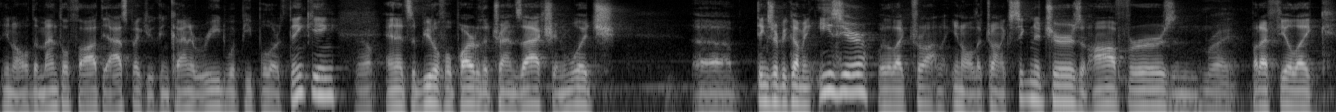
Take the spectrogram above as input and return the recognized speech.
you know the mental thought the aspect you can kind of read what people are thinking Yep. and it's a beautiful part of the transaction which uh, things are becoming easier with electronic you know electronic signatures and offers and Right. but i feel like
